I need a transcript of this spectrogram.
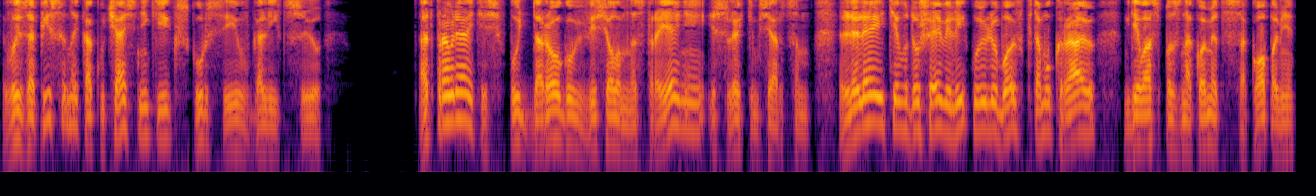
Вы записаны как участники экскурсии в Галицию. Отправляйтесь в путь-дорогу в веселом настроении и с легким сердцем. Лелейте в душе великую любовь к тому краю, где вас познакомят с окопами.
